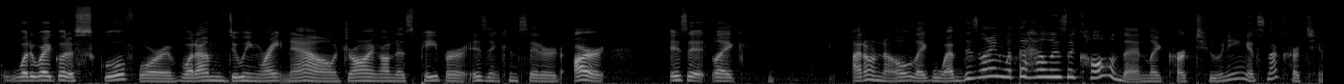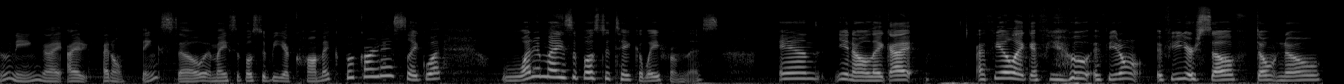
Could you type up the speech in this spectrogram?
what do I go to school for if what I'm doing right now drawing on this paper isn't considered art? Is it like I don't know, like web design. What the hell is it called then? Like cartooning? It's not cartooning. I, I, I don't think so. Am I supposed to be a comic book artist? Like what what am I supposed to take away from this? And, you know, like I I feel like if you if you don't if you yourself don't know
